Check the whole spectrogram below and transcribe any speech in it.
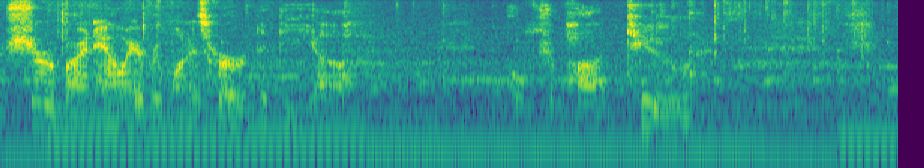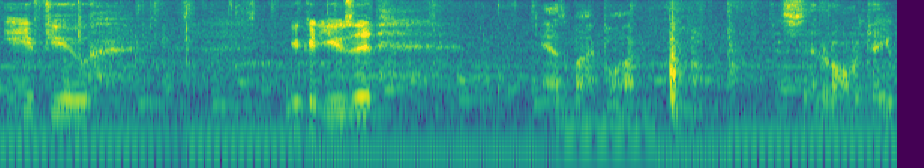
I am sure by now everyone has heard that the uh, Ultrapod 2, if you you could use it as a bipod, just set it on a table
